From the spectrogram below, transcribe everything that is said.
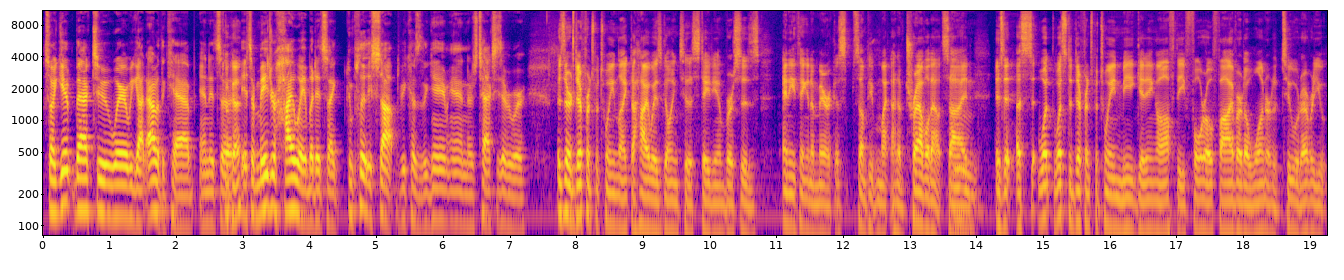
So I get back to where we got out of the cab, and it's a Okay. it's a major highway, but it's like completely stopped because of the game, and there's taxis everywhere. Is there a difference between like the highways going to the stadium versus anything in America? Some people might not have traveled outside. Mm. Is it a, what? What's the difference between me getting off the 405 or the one or the two, whatever you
